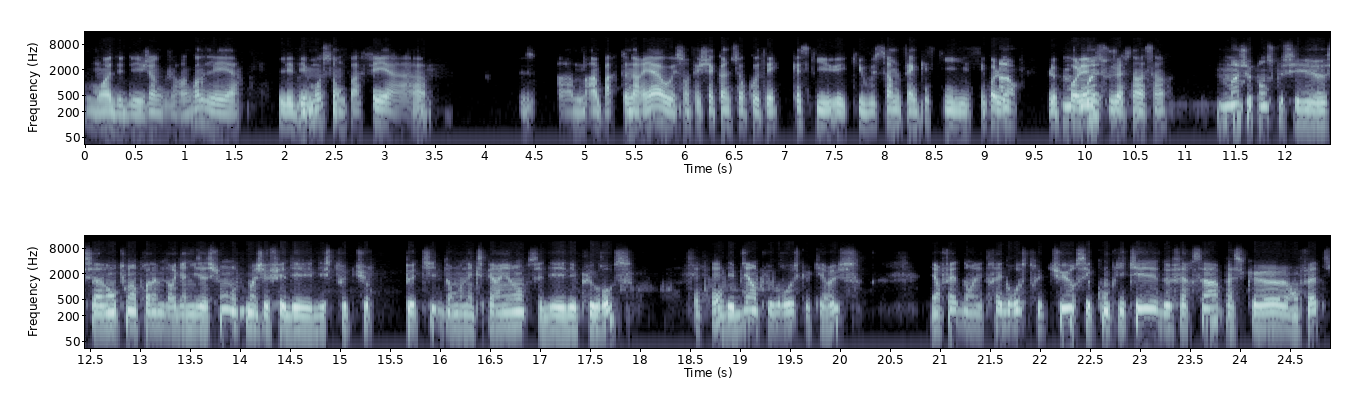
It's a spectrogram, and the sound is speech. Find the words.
moi, des gens que je rencontre, les, les démos ne sont pas faits à un, partenariat où ils sont faits chacun de son côté Qu'est-ce qui, qui, vous semble, enfin, qu'est-ce qui, c'est quoi le, problème sous-jacent à ça? Moi, je pense que c'est avant tout un problème d'organisation. Donc, moi, j'ai fait des, des, structures petites dans mon expérience et des, des, plus grosses, des bien plus grosses que Kerus. Et en fait, dans les très grosses structures, c'est compliqué de faire ça parce que, en fait,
